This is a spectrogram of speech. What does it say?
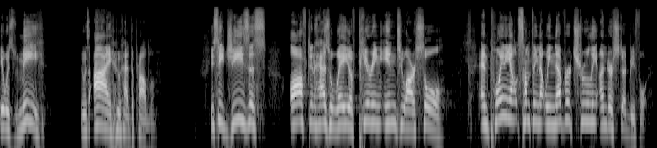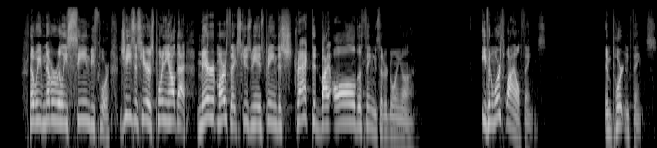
It was me. It was I who had the problem. You see, Jesus often has a way of peering into our soul and pointing out something that we never truly understood before that we've never really seen before. Jesus here is pointing out that Martha, excuse me, is being distracted by all the things that are going on. Even worthwhile things, important things.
